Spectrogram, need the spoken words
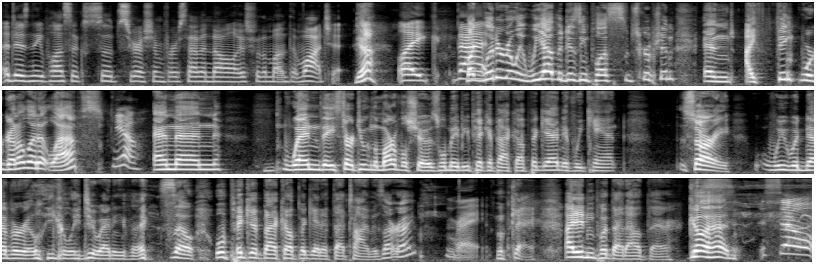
a Disney Plus subscription for $7 for the month and watch it. Yeah. Like that. Like literally, we have a Disney Plus subscription, and I think we're gonna let it lapse. yeah. And then when they start doing the Marvel shows, we'll maybe pick it back up again if we can't. Sorry, we would never illegally do anything. So we'll pick it back up again at that time. Is that right? Right. Okay. I didn't put that out there. Go ahead. So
